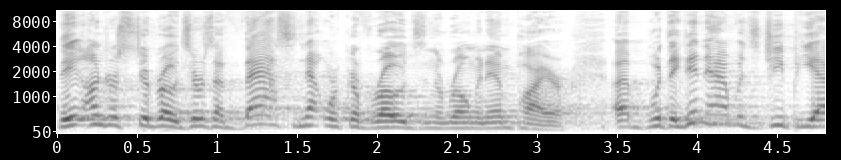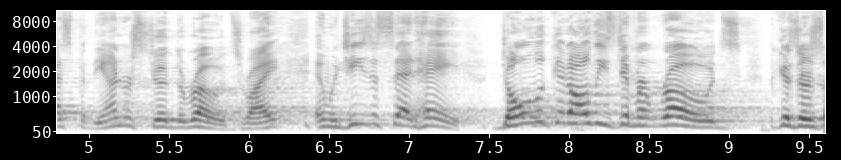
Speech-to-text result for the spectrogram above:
They understood roads. There was a vast network of roads in the Roman Empire. Uh, what they didn't have was GPS, but they understood the roads, right? And when Jesus said, hey, don't look at all these different roads because there's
